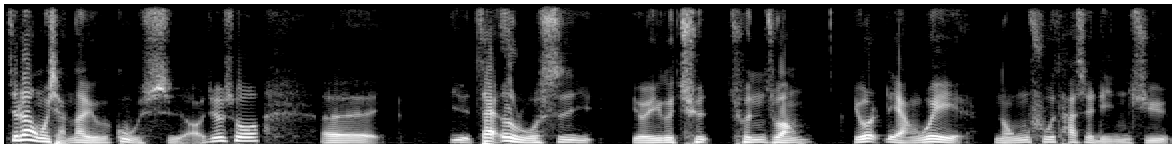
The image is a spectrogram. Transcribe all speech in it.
这让我想到有个故事哦，就是说，呃，在俄罗斯有一个村村庄，有两位农夫，他是邻居，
